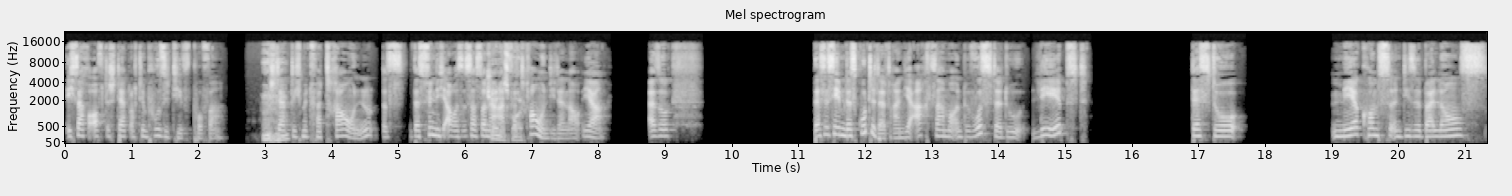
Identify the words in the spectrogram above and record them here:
Ich sage oft, es stärkt auch den Positivpuffer. Mhm. Es stärkt dich mit Vertrauen. Das, das finde ich auch. Es ist auch so eine Schönes Art Wort. Vertrauen, die dann auch, ja. Also, das ist eben das Gute daran. Je achtsamer und bewusster du lebst, desto mehr kommst du in diese Balance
